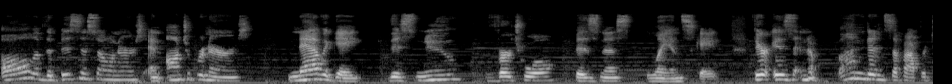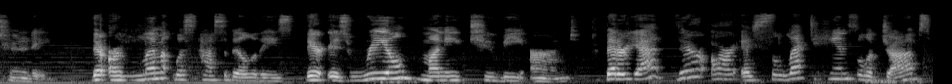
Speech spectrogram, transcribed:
all of the business owners and entrepreneurs navigate this new virtual business landscape. There is an abundance of opportunity. There are limitless possibilities. There is real money to be earned. Better yet, there are a select handful of jobs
